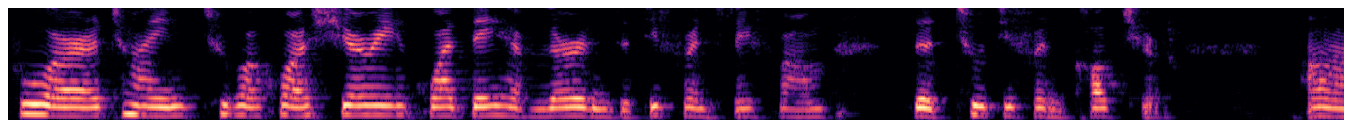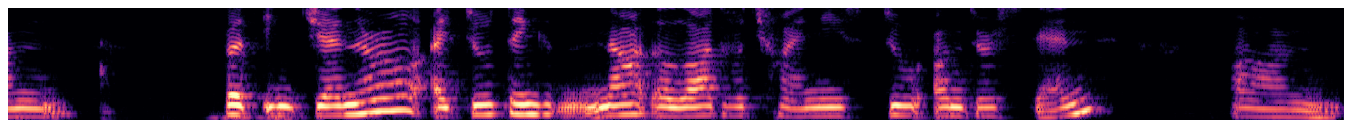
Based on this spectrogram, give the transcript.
who are trying to who are sharing what they have learned differently from the two different culture. Um, but in general, I do think not a lot of Chinese do understand um,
